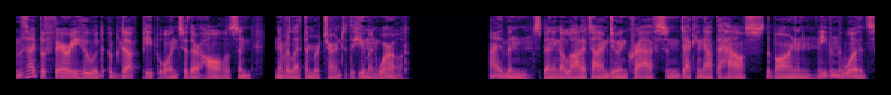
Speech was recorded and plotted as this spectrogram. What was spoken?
The type of fairy who would abduct people into their halls and never let them return to the human world. I had been spending a lot of time doing crafts and decking out the house, the barn, and even the woods.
